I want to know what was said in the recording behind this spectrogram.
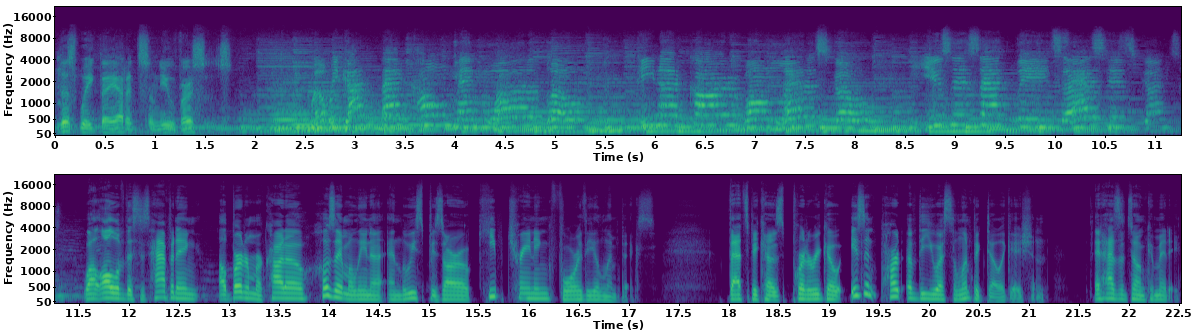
This week they added some new verses. Well, we got back home and what a blow. Peanut Carter won't let us go. He uses athletes as his guns. While all of this is happening, Alberto Mercado, Jose Molina, and Luis Pizarro keep training for the Olympics. That's because Puerto Rico isn't part of the U.S. Olympic delegation. It has its own committee.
